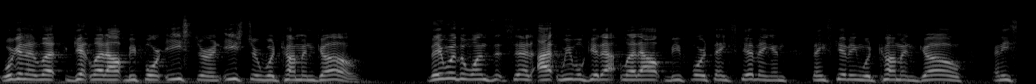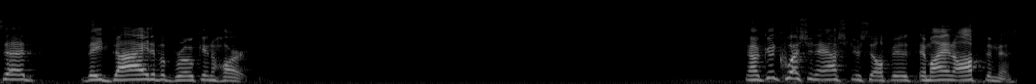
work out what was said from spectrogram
we're going to let, get let out before Easter, and Easter would come and go. They were the ones that said, we will get out, let out before Thanksgiving, and Thanksgiving would come and go. And he said, they died of a broken heart. Now, a good question to ask yourself is Am I an optimist?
